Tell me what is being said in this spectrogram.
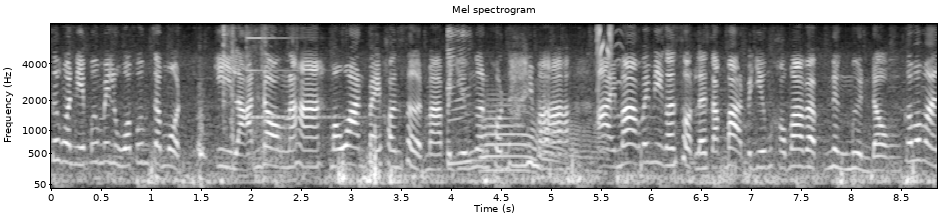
ซึ่งวันนี้ปื้มไม่รู้ว่าปื้มจะหมดกี่ล้านดองนะคะ เมื่อวานไปคอนเสิร์ตมาไปยืมเงินคนไทยมา อายมากไม่มีเงินสดเลยสักบาทไปยืมเขามาแบบ 1 0,000 ดอง ก็ประมาณ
